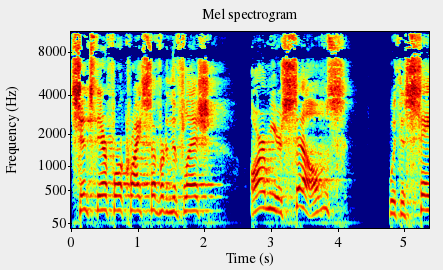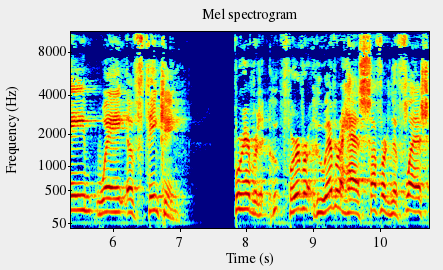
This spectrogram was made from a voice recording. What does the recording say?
Since therefore Christ suffered in the flesh, arm yourselves with the same way of thinking. Forever, forever, whoever has suffered in the flesh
